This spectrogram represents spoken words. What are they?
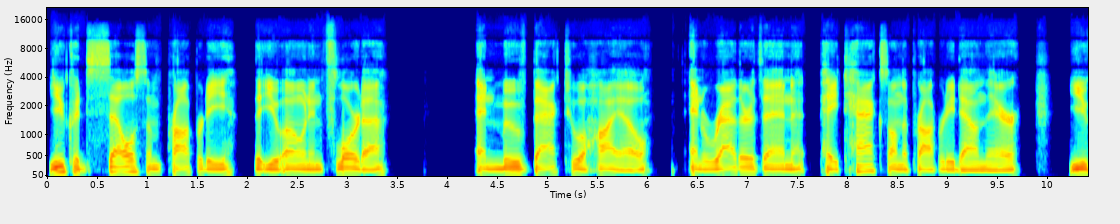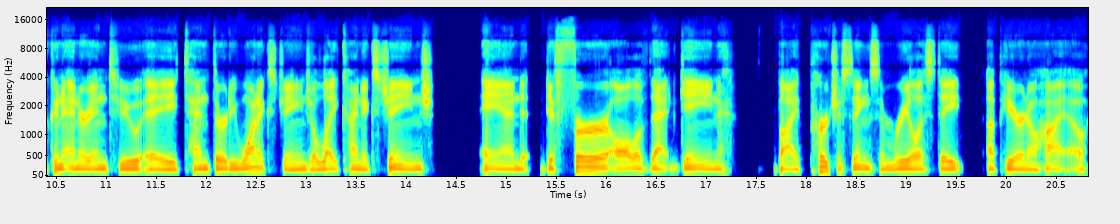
You could sell some property that you own in Florida and move back to Ohio. And rather than pay tax on the property down there, you can enter into a 1031 exchange, a like kind exchange, and defer all of that gain by purchasing some real estate up here in Ohio.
